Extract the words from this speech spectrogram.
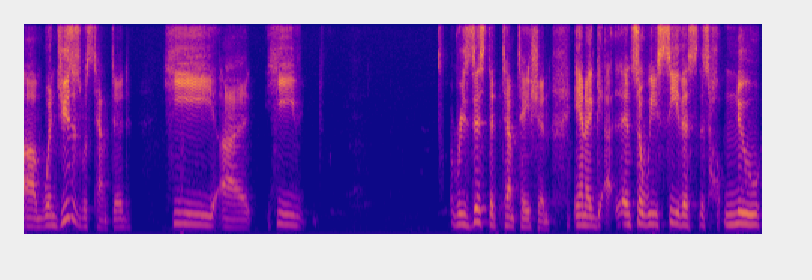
um, when Jesus was tempted, he uh, he resisted temptation. And and so we see this this new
